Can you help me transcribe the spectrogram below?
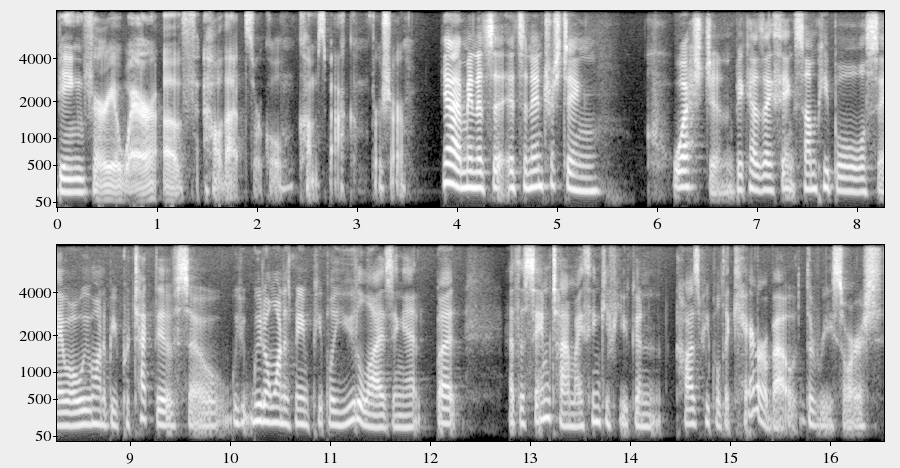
being very aware of how that circle comes back for sure. Yeah, I mean it's a, it's an interesting question because I think some people will say, well, we want to be protective, so we, we don't want as many people utilizing it. But at the same time, I think if you can cause people to care about the resource,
